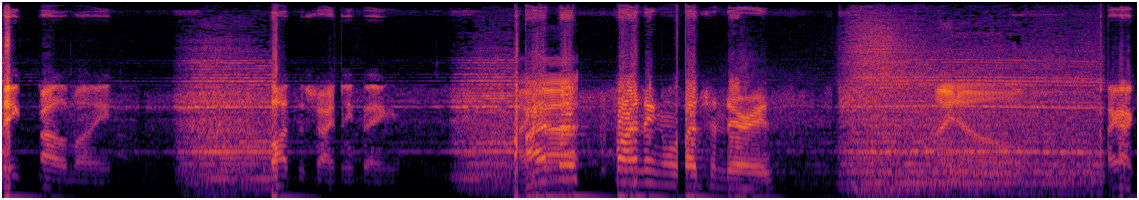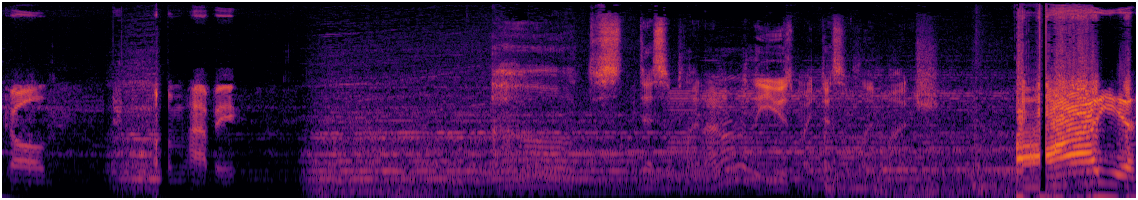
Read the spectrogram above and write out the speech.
Big pile of money. Lots of shiny things. I I got, miss finding legendaries. I know. I got gold. I'm happy. Dis- discipline. I don't really use my discipline much. Aw, yes.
